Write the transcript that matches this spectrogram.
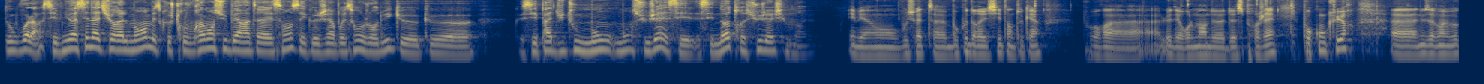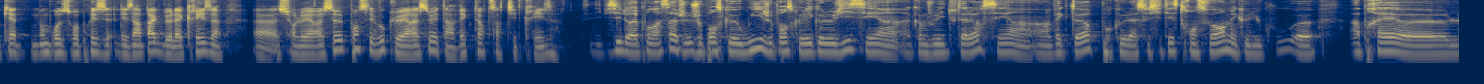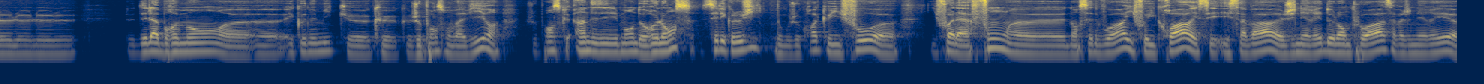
donc voilà, c'est venu assez naturellement, mais ce que je trouve vraiment super intéressant, c'est que j'ai l'impression aujourd'hui que, que, euh, que c'est pas du tout mon, mon sujet, c'est notre sujet chez vous. Eh bien, on vous souhaite euh, beaucoup de réussite en tout cas pour euh, le déroulement de, de, ce projet. Pour conclure, nous avons évoqué à de nombreuses reprises les impacts de la crise sur le RSE. Pensez-vous que le RSE est un vecteur de sortie de crise? C'est difficile de répondre à ça. Je, je, pense que oui, je pense que l'écologie, c'est comme je vous l'ai dit tout à l'heure, c'est un, un, vecteur pour que la société se transforme et que du coup, après euh, le, le, le, délabrement euh, euh, économique que, que, je pense on va vivre, je pense qu'un des éléments de relance, c'est l'écologie. Donc je crois qu'il faut, il faut aller à fond dans cette voie, il faut y croire et, et ça va générer de l'emploi, ça va générer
